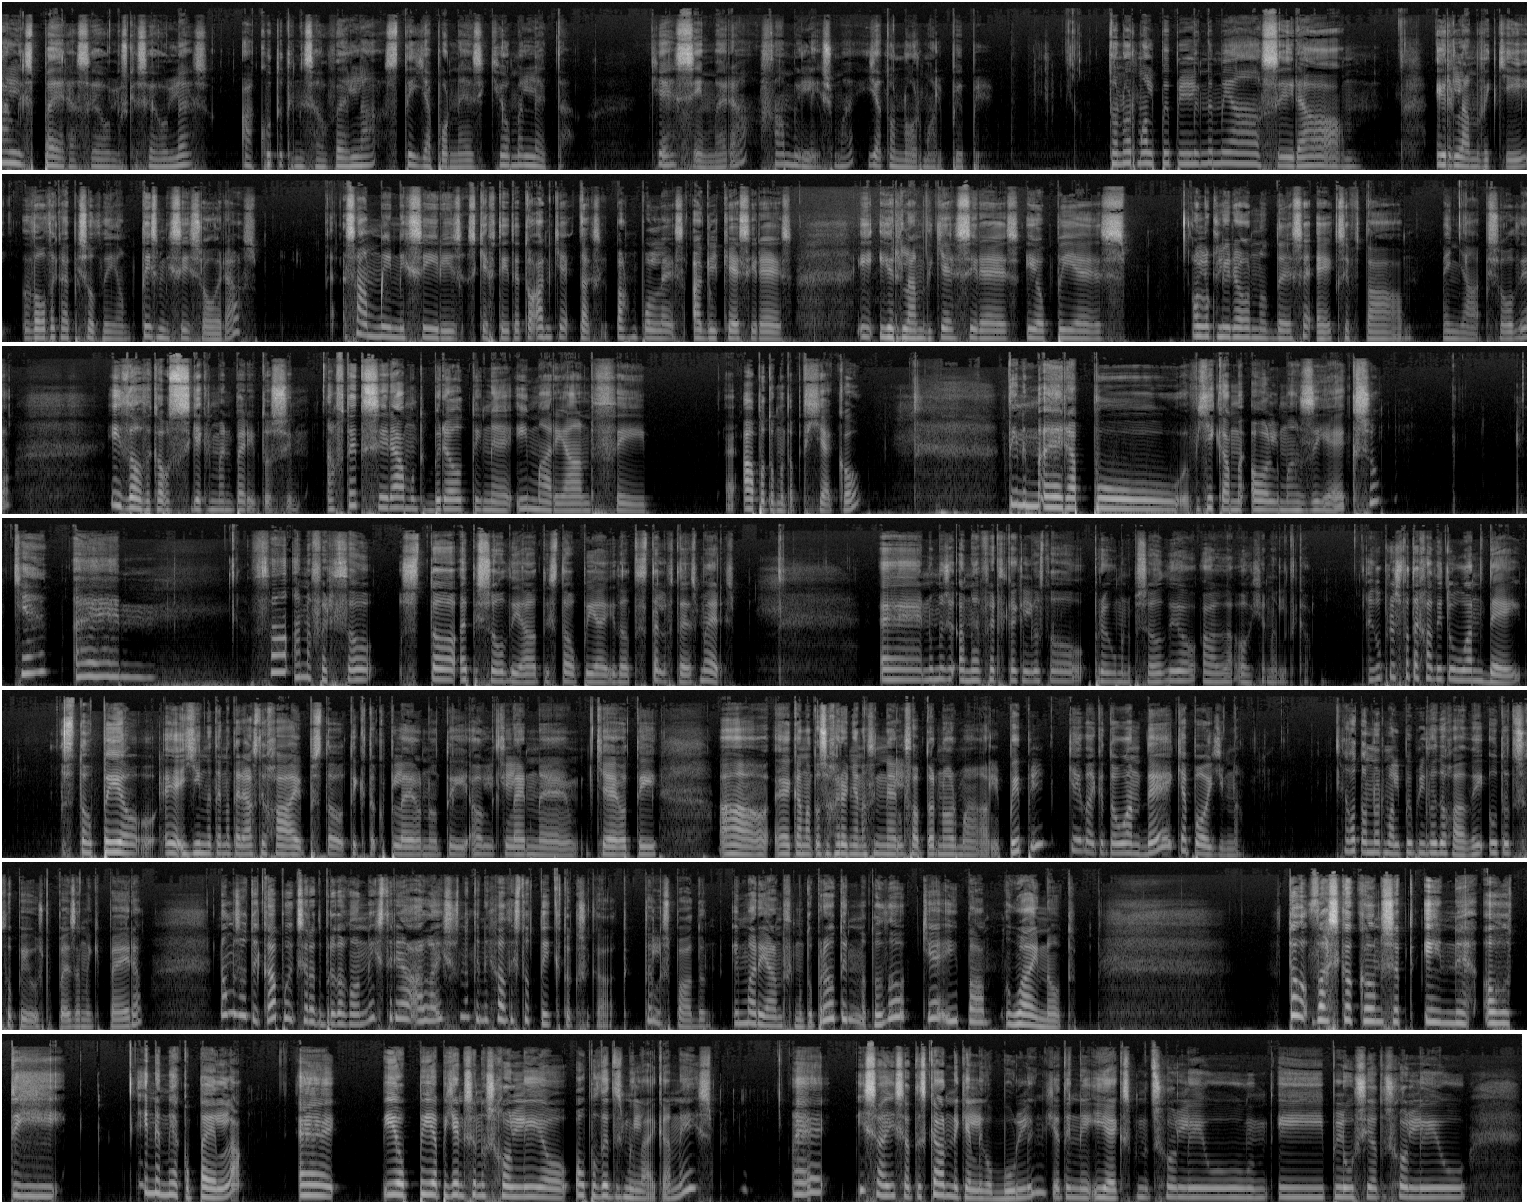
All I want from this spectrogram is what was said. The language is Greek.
Καλησπέρα σε όλους και σε όλες. Ακούτε την Ισαβέλα στη Ιαπωνέζικη Ομελέτα. Και σήμερα θα μιλήσουμε για το Normal People. Το Normal People είναι μια σειρά Ιρλανδική, 12 επεισοδίων της μισής ώρας. Σαν mini series σκεφτείτε το, αν και εντάξει, υπάρχουν πολλές αγγλικές σειρές ή Ιρλανδικές σειρές οι οποίες ολοκληρώνονται σε 6, 7, 9 επεισόδια ή 12 όπως στη συγκεκριμένη περίπτωση. Αυτή τη σειρά μου την πρότεινε η Μαριάνθη ε, από το μεταπτυχιακό την ημέρα που βγήκαμε όλοι μαζί έξω και θα αναφερθώ στο επεισόδια της τα οποία είδα τις τελευταίες μέρες. Ε, νομίζω αναφέρθηκα και λίγο στο προηγούμενο επεισόδιο, αλλά όχι αναλυτικά. Εγώ πρόσφατα είχα δει το One Day, στο οποίο ε, γίνεται ένα τεράστιο hype στο TikTok πλέον, ότι όλοι λένε και ότι α, έκανα τόσα χρόνια να συνέλθω από το Normal People και είδα και το One Day και απόγεινα. Εγώ το Normal People δεν το είχα δει, ούτε τους ηθοποιούς που παίζανε εκεί πέρα. Νόμιζα ότι κάπου ήξερα την πρωταγωνίστρια, αλλά ίσως να την είχα δει στο TikTok σε κάτι. Τέλος πάντων, η Μαριάνθη μου το πρότεινε να το δω και είπα why not; Το βασικό concept είναι ότι είναι μια κοπέλα ε, η οποία πηγαίνει σε ένα σχολείο όπου δεν της μιλάει κανείς. Ε, ίσα ίσα της κάνουν και λίγο bullying γιατί είναι η έξυπνη του σχολείου, η πλούσια του σχολείου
